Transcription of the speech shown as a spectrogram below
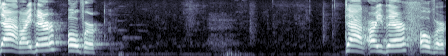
Dad, are you there? Over. Dad, are you there? Over.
